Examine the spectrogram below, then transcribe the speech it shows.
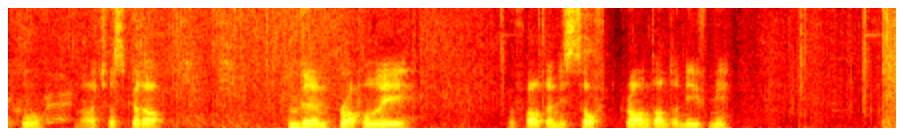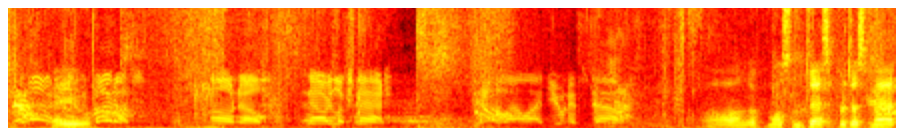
cool. Now I just gotta do them properly without any soft ground underneath me. Hey you. Oh, look, most desperate as mad.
